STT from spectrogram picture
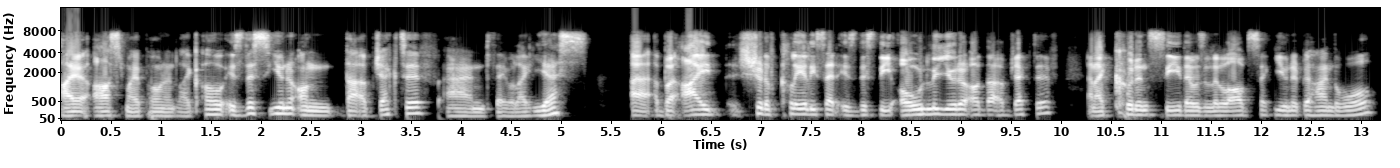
I asked my opponent like, "Oh, is this unit on that objective?" And they were like, "Yes." Uh, but I should have clearly said, "Is this the only unit on that objective?" And I couldn't see there was a little obsec unit behind the wall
